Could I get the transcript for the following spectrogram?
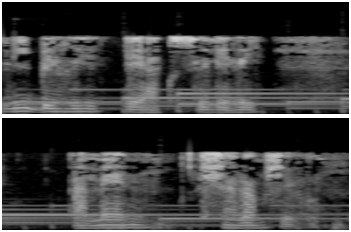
libérer et accélérer. Amen. Shalom chez vous.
